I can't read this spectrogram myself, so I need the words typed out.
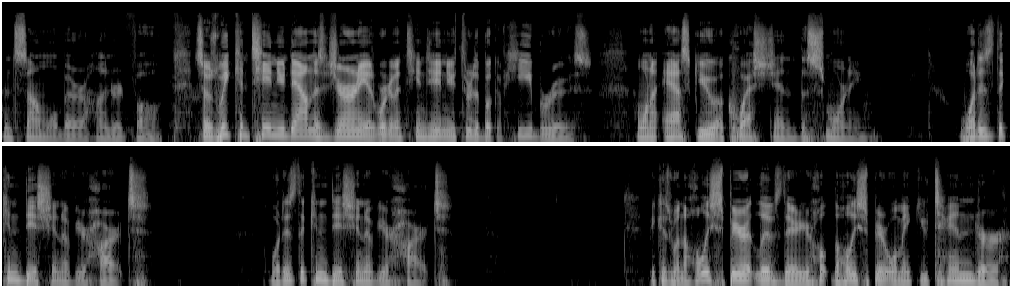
and some will bear a hundredfold. So, as we continue down this journey, and we're going to continue through the book of Hebrews, I want to ask you a question this morning. What is the condition of your heart? What is the condition of your heart? Because when the Holy Spirit lives there, your, the Holy Spirit will make you tender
